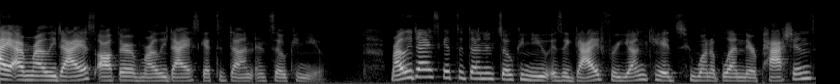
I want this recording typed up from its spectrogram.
Hi, I'm Marley Dias, author of Marley Dias Gets It Done and So Can You. Marley Dias Gets It Done and So Can You is a guide for young kids who want to blend their passions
